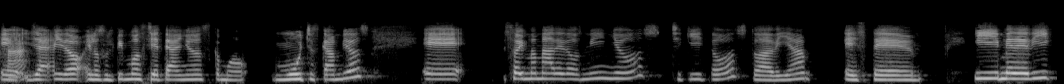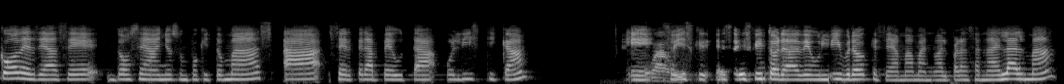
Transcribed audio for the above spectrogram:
Eh, ya ha habido en los últimos siete años como muchos cambios. Eh, soy mamá de dos niños chiquitos todavía, este, y me dedico desde hace 12 años un poquito más a ser terapeuta holística. Eh, soy, soy, escritora de un libro que se llama Manual para Sanar el Alma.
